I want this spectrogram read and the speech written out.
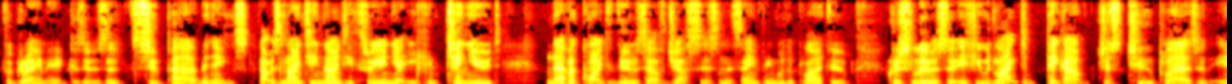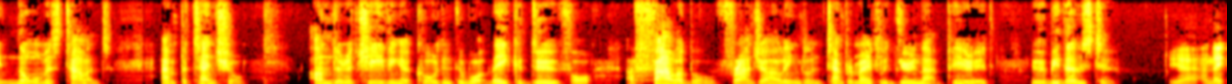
for Graeme Hick because it was a superb innings. That was 1993, and yet he continued never quite to do himself justice. And the same thing would apply to Chris Lewis. So if you would like to pick out just two players with enormous talent and potential, underachieving according to what they could do for a fallible, fragile England temperamentally during that period, it would be those two. Yeah, and they,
